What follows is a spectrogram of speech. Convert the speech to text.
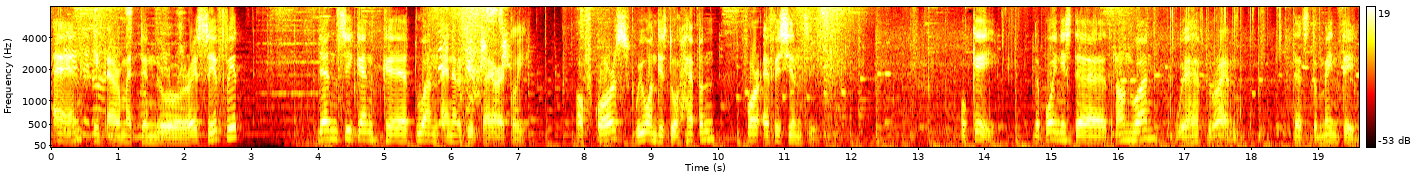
And if Armatindro receive it then she can get 1 energy directly. Of course, we want this to happen for efficiency. Okay, the point is that round 1 we have to ramp. That's the main thing.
